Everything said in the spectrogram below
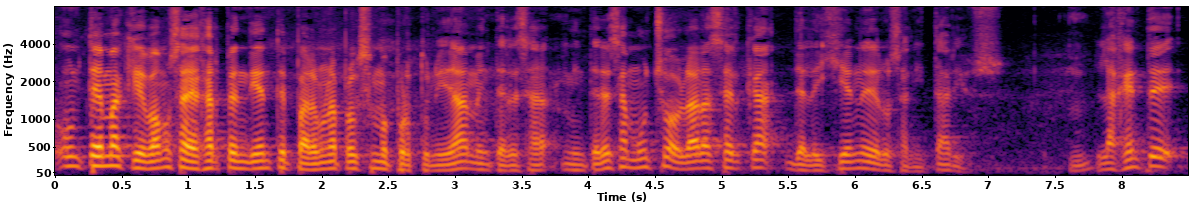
un tema que vamos a dejar pendiente para una próxima oportunidad. Me interesa, me interesa mucho hablar acerca de la higiene de los sanitarios. La gente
